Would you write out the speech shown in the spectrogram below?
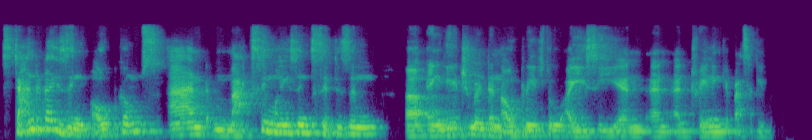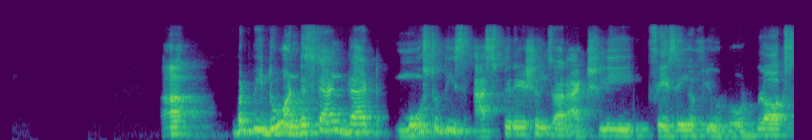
standardizing outcomes and maximizing citizen uh, engagement and outreach through IEC and, and, and training capacity. Uh, but we do understand that most of these aspirations are actually facing a few roadblocks.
